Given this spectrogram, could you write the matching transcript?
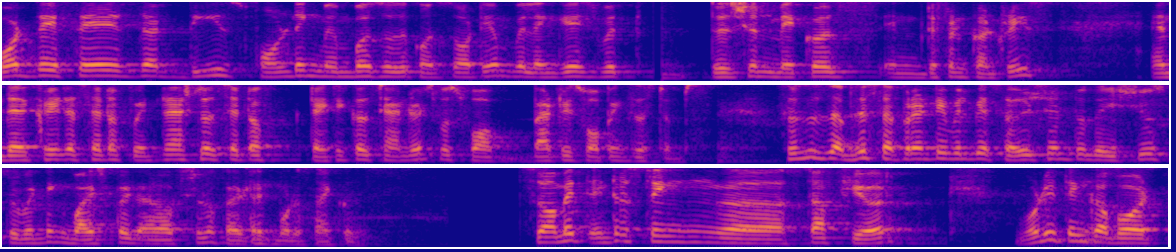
what they say is that these founding members of the consortium will engage with decision makers in different countries and they'll create a set of international set of technical standards for swap, battery swapping systems. So this, this apparently will be a solution to the issues preventing widespread adoption of electric motorcycles. So Amit, interesting uh, stuff here. What do you think yes. about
